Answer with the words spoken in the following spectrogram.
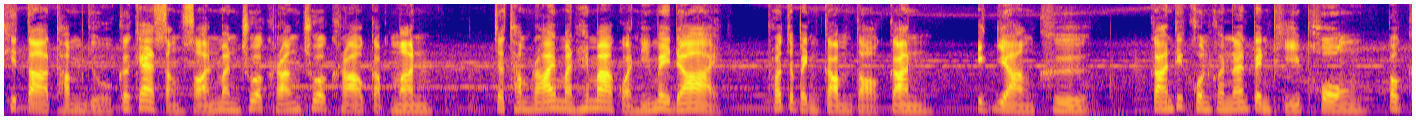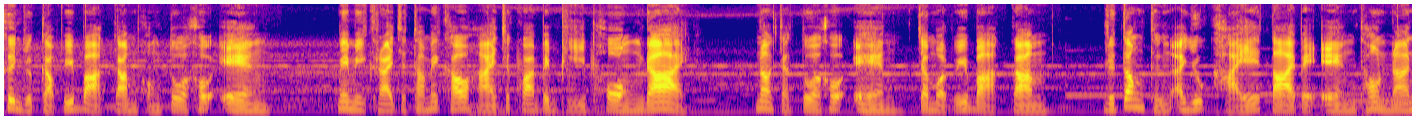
ที่ตาทำอยู่ก็แค่สั่งสอนมันชั่วครั้งชั่วคราวกับมัน จะทำร้ายมันให้มากกว่านี้ไม่ได้ เพราะจะเป็นกรรมต่อกัน อีกอย่างคือ การที่คนคนนั้นเป็นผีโพงก็ขึ้นอยู่กับวิบากกรรมของตัวเขาเอง ไม่มีใครจะทำให้เขาหายจากความเป็นผีโพงได้ นอกจากตัวเขาเองจะหมดวิบากกรรม หรือต้องถึงอายุไขตายไปเองเท่านั้น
